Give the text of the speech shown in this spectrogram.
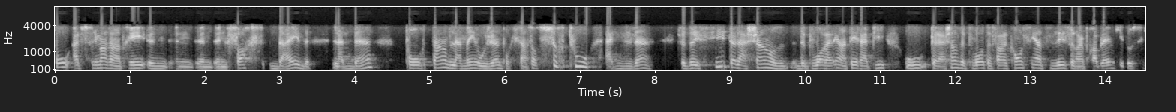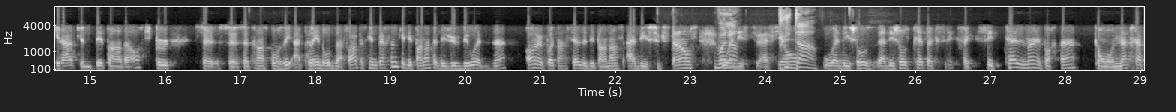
faut absolument rentrer une, une, une force d'aide là-dedans pour tendre la main aux jeunes pour qu'ils s'en sortent, surtout à 10 ans. Je veux dire, si tu as la chance de pouvoir aller en thérapie ou tu as la chance de pouvoir te faire conscientiser sur un problème qui est aussi grave qu'une dépendance, qui peut se, se, se transposer à plein d'autres affaires, parce qu'une personne qui est dépendante à des jeux vidéo à 10 ans a un potentiel de dépendance à des substances ou à des situations ou à des choses à des choses très toxiques. Fait que c'est tellement important qu'on attrape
